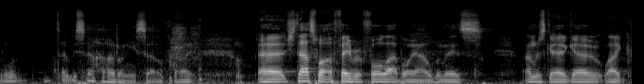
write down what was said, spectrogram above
Don't be so hard on yourself. right? uh, that's what her favorite Fall Out Boy album is. I'm just gonna go like,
